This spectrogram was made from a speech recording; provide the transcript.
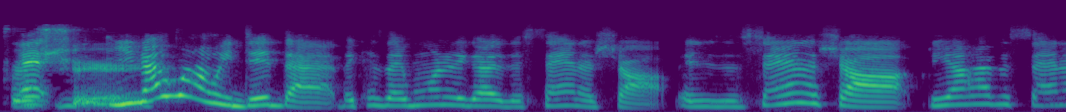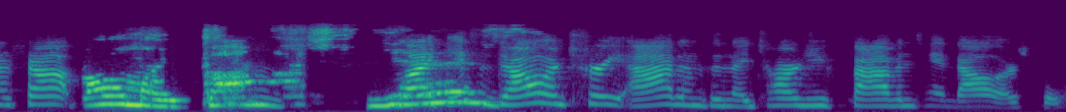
for And sure. You know why we did that? Because they wanted to go to the Santa shop. And the Santa shop, do y'all have the Santa shop? oh my gosh. Yes. Like it's Dollar Tree items and they charge you five and ten dollars for it.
